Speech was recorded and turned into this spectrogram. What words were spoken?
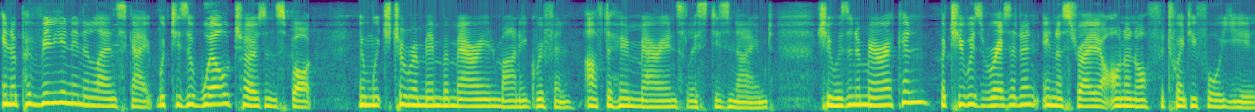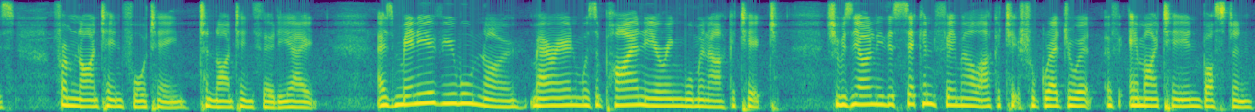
in a pavilion in a landscape, which is a well chosen spot in which to remember Marion Mahony Griffin, after whom Marion's List is named. She was an American, but she was resident in Australia on and off for 24 years, from 1914 to 1938. As many of you will know, Marion was a pioneering woman architect. She was the only the second female architectural graduate of MIT in Boston,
